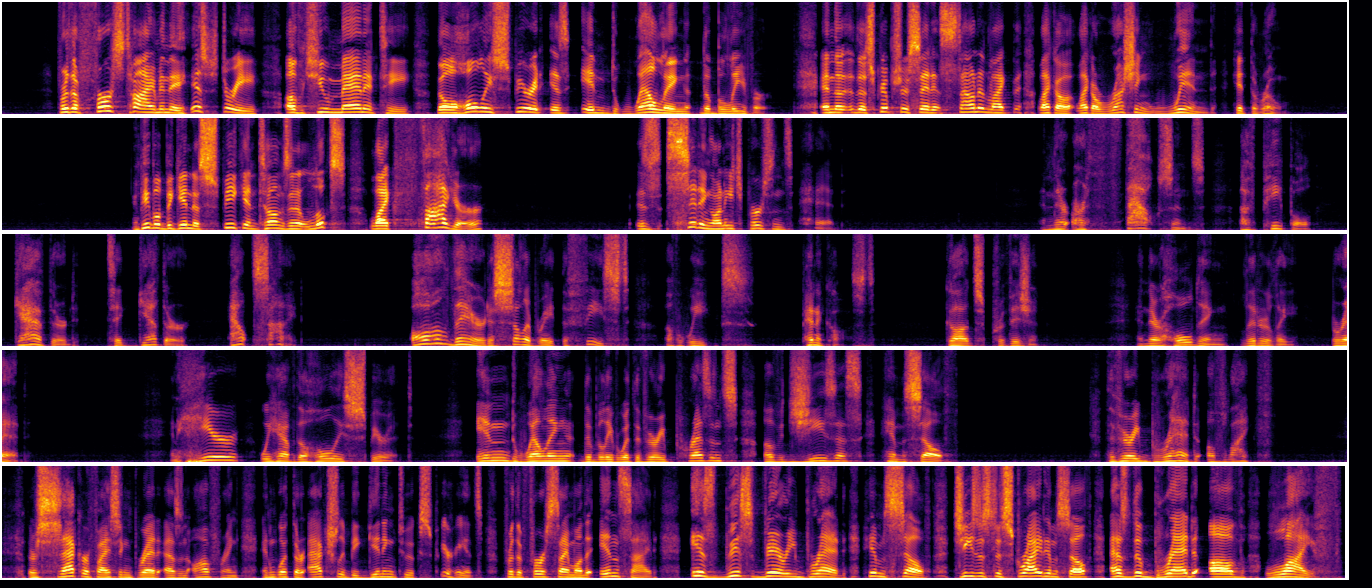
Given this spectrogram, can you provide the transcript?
For the first time in the history of humanity, the Holy Spirit is indwelling the believer. And the, the scripture said it sounded like, like, a, like a rushing wind hit the room. And people begin to speak in tongues, and it looks like fire is sitting on each person's head. And there are thousands of people gathered together outside all there to celebrate the Feast of Weeks, Pentecost, God's provision. And they're holding literally bread. And here we have the Holy Spirit indwelling the believer with the very presence of Jesus Himself, the very bread of life. They're sacrificing bread as an offering. And what they're actually beginning to experience for the first time on the inside is this very bread himself. Jesus described himself as the bread of life.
